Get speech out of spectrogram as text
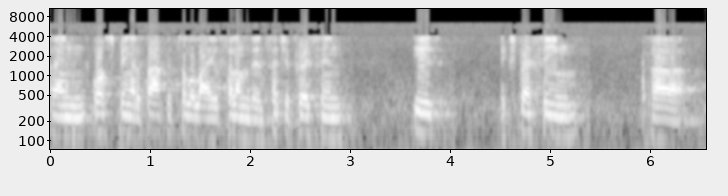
and offspring of the Prophet ﷺ, then such a person is expressing uh,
